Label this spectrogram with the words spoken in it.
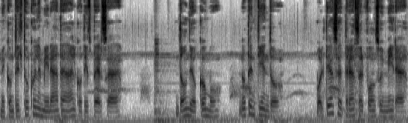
Me contestó con la mirada algo dispersa. ¿Dónde o cómo? No te entiendo. Voltea hacia atrás, Alfonso, y mira.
